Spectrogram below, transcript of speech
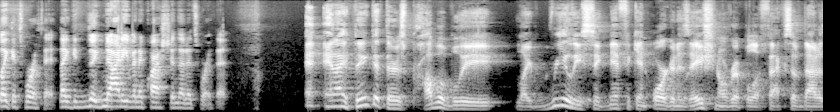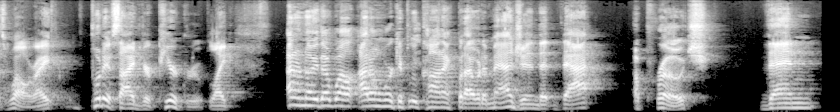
Like it's worth it. Like like not even a question that it's worth it. And I think that there's probably like really significant organizational ripple effects of that as well, right? Put aside your peer group. Like, I don't know you that well. I don't work at BlueConic, but I would imagine that that approach then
